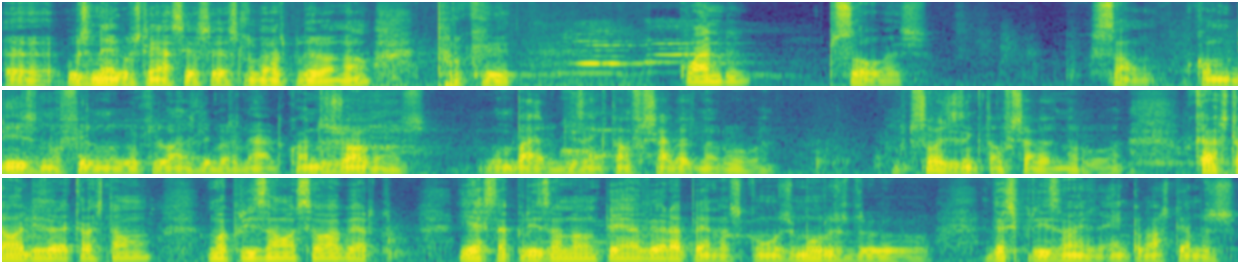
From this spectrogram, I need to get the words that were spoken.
eh, os negros têm acesso a esses lugares de poder ou não, porque quando pessoas são, como diz no filme do Quilões de Liberdade, quando os jovens num bairro dizem que estão fechadas na rua, pessoas dizem que estão fechadas na rua, o que elas estão a dizer é que elas estão numa prisão a céu aberto. E esta prisão não tem a ver apenas com os muros do, das prisões em que nós temos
